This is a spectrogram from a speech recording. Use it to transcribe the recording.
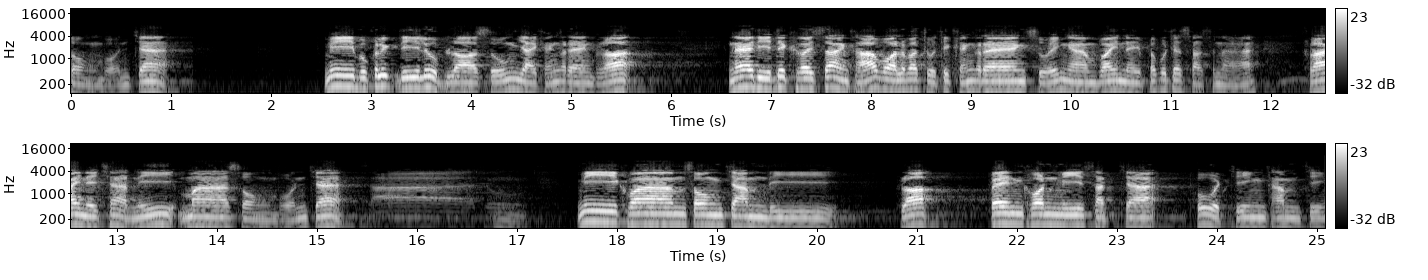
ส่งผลจ้า มีบุคลิกดีรูปหล่อสูงใหญ่แข็งแรงเพราะในอดีตได้เคยสร้างถาวรวัตถุที่แข็งแรงสวยงามไว้ในพระพุทธศาสนา คล้ายในชาตินี้มาส่งผลจ้า มีความทรงจำดี เพราะเป็นคนมีสัจจะพูดจริงทำจริง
